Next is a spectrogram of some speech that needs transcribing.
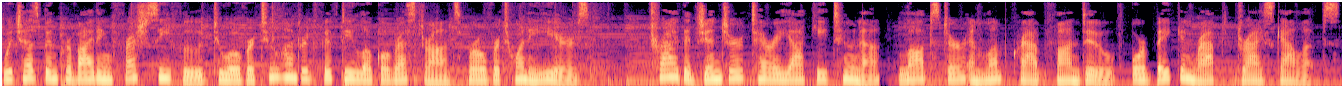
which has been providing fresh seafood to over 250 local restaurants for over 20 years. Try the ginger teriyaki tuna, lobster and lump crab fondue, or bacon-wrapped dry scallops.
